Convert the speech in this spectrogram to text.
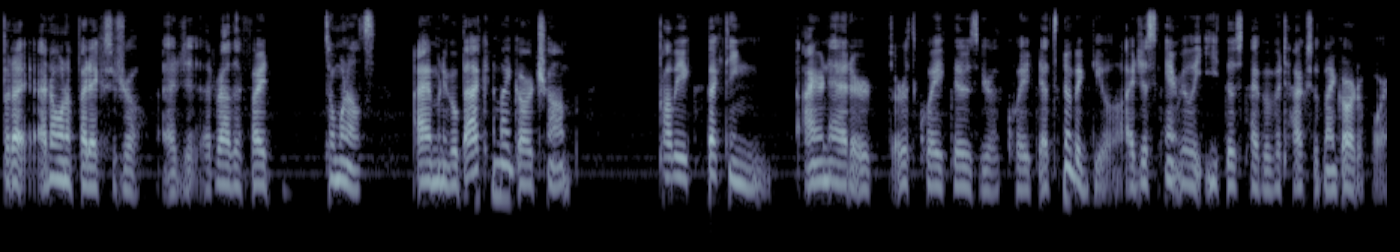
but I, I don't want to fight Excadrill. I'd, I'd rather fight someone else. I'm going to go back into my Garchomp, probably expecting Iron Head or Earthquake. There's the Earthquake. That's no big deal. I just can't really eat those type of attacks with my Gardevoir.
